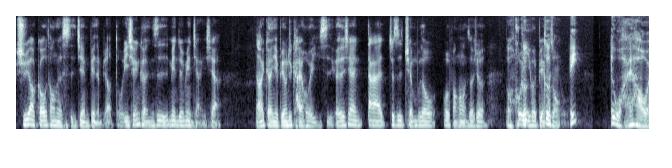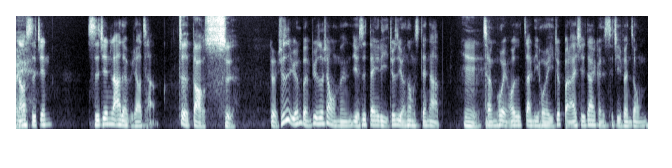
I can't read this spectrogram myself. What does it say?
需要沟通的时间变得比较多。以前可能是面对面讲一下，然后可能也不用去开会议室，可是现在大概就是全部都 work from home 的时候，就哦会议会变各种哎哎我还好哎，然后时间时间拉的比较长，这倒是。对，就是原本，比如说像我们也是 daily，就是有那种 stand up，嗯，晨会或者站立会议，就本来其实大概可能十几分钟、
